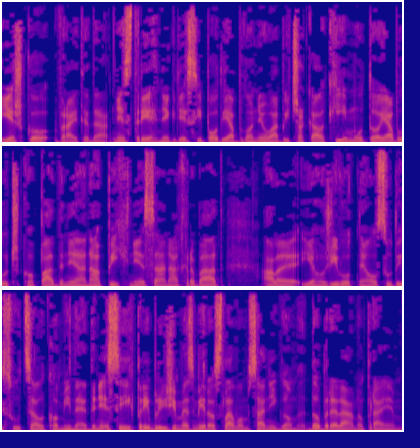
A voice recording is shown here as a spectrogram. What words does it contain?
Ješko vraj teda nestriehne kde si pod jabloňou, aby čakal, kým mu to jablčko padne a napichne sa na chrbát, ale jeho životné osudy sú celkom iné. Dnes si ich priblížime s Miroslavom Sanigom. Dobré ráno prajem.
